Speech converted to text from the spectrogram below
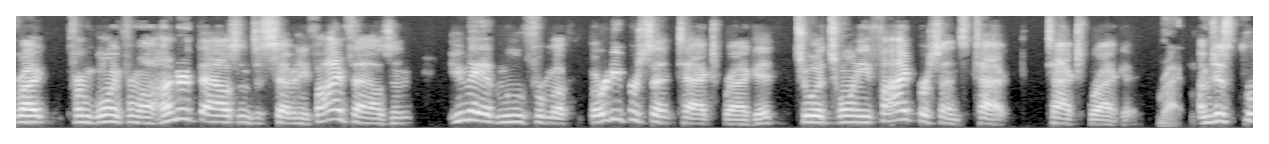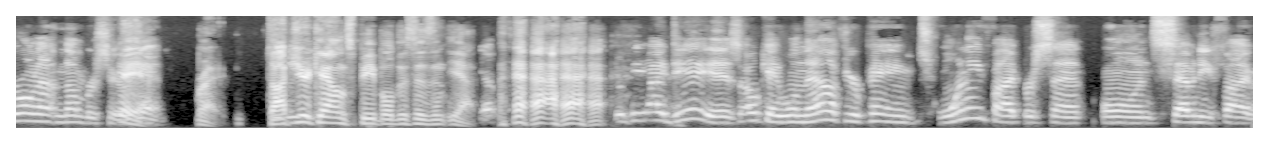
right from going from a hundred thousand to seventy-five thousand, you may have moved from a thirty percent tax bracket to a twenty-five percent tax tax bracket. Right. I'm just throwing out numbers here Yeah, yeah. again. Right. Talk to your accountants, people. This isn't, yeah. But the idea is, okay, well now if you're paying twenty-five percent on seventy-five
